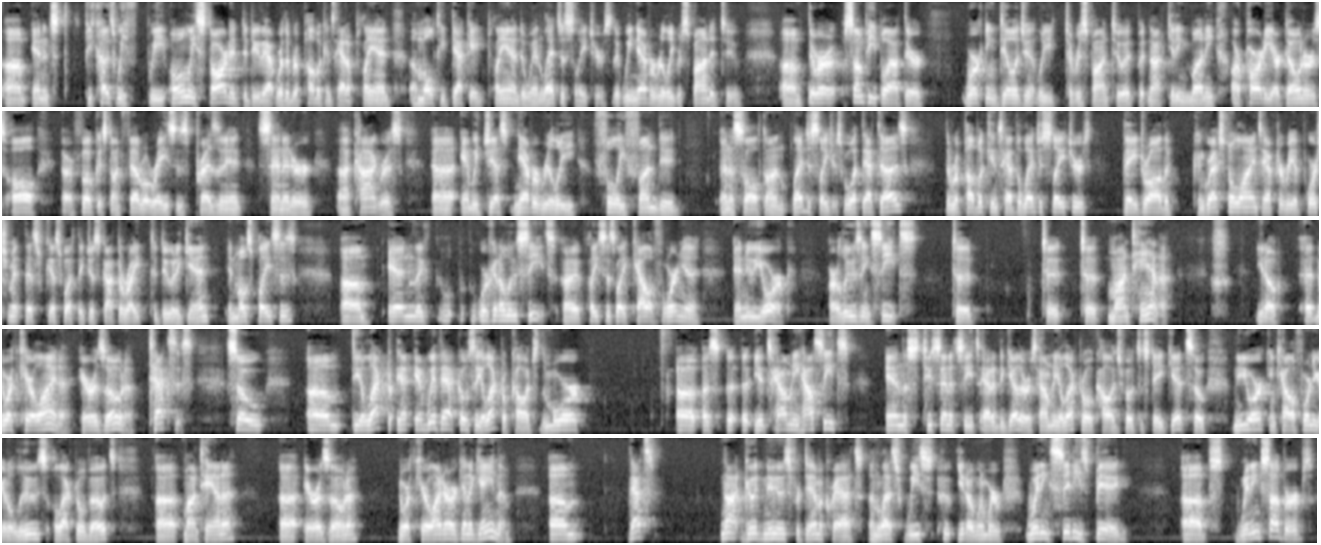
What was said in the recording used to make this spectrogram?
um, and it's because we we only started to do that where the Republicans had a plan, a multi-decade plan to win legislatures that we never really responded to. Um, there were some people out there working diligently to respond to it, but not getting money. Our party, our donors, all are focused on federal races, president, senator, uh, Congress, uh, and we just never really fully funded an assault on legislatures. What that does, the Republicans have the legislatures, they draw the congressional lines after reapportionment. That's guess what? They just got the right to do it again in most places. Um, and the, we're going to lose seats. Uh, places like California and New York are losing seats to to to Montana, you know, uh, North Carolina, Arizona, Texas. So um, the electoral, and, and, with that goes the electoral college. The more uh, uh, uh it's how many House seats and the two Senate seats added together is how many electoral college votes a state gets. So New York and California are going to lose electoral votes. Uh, Montana, uh, Arizona, North Carolina are going to gain them. Um, that's not good news for Democrats unless we, you know, when we're winning cities big, uh, winning suburbs,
